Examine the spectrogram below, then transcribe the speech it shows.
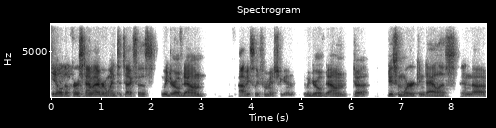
You know, the first time I ever went to Texas, we drove down, obviously from Michigan. We drove down to do some work in Dallas. And uh,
